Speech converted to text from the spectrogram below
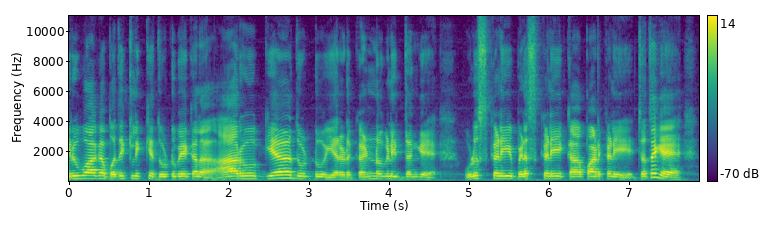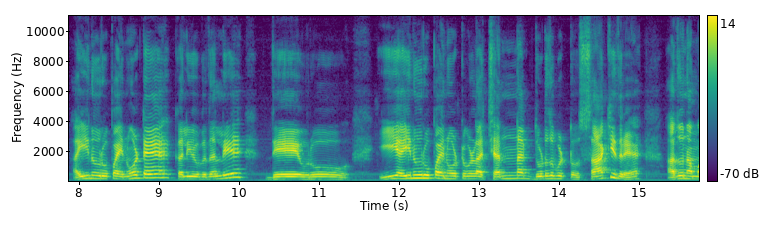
ಇರುವಾಗ ಬದುಕಲಿಕ್ಕೆ ದುಡ್ಡು ಬೇಕಲ್ಲ, ಆರೋಗ್ಯ ದುಡ್ಡು, ಎರಡು ಕಣ್ಣುಗಳಿದ್ದಂಗೆ. ಉಳಿಸ್ಕೊಳ್ಳಿ ಬೆಳೆಸ್ಕೊಳ್ಳಿ ಕಾಪಾಡ್ಕೊಳ್ಳಿ ಜೊತೆಗೆ ಐನೂರು ರೂಪಾಯಿ ನೋಟೇ ಕಲಿಯುಗದಲ್ಲಿ ದೇವರು. ಈ ಐನೂರು ರೂಪಾಯಿ ನೋಟುಗಳನ್ನ ಚೆನ್ನಾಗಿ ದುಡಿದುಬಿಟ್ಟು ಸಾಕಿದರೆ ಅದು ನಮ್ಮ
